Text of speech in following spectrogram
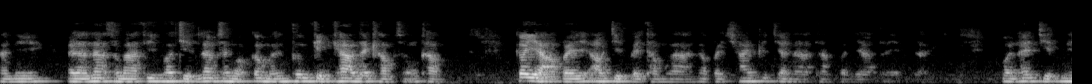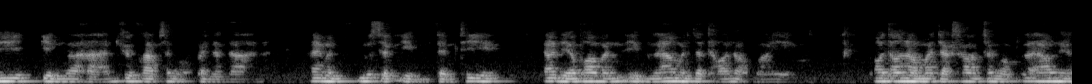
อันนี้เวลานั่งสมาธิพอจิตเริ่มสงบก็เหมือนเพิ่งกินข้าวได้คำสองคำก็อย่าไปเอาจิตไปทำงานเอาไปใช้พิจารณาทางปัญญาแต่อย่างใด ควรให้จิตนี้กินอาหารคือความสงบไปนานๆ ให้มันรู้สึกอิ่มเต็มที่ แล้วเดี๋ยวพอมันอิ่มแล้วมันจะถอนออกมาเอง พอถอนออกมาจากความสงบแล้วเนี่ย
